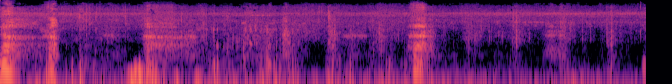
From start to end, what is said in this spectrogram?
라, 라. 여기야. 아. 이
